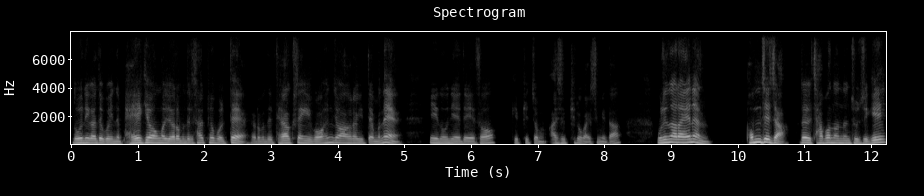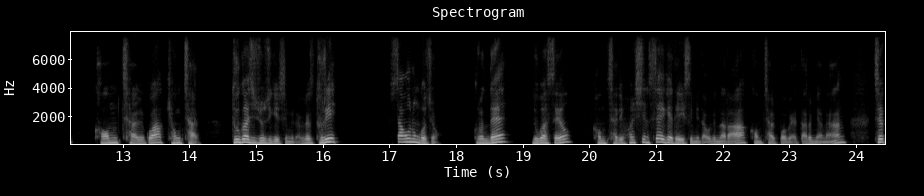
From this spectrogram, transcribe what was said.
논의가 되고 있는 배경을 여러분들이 살펴볼 때 여러분들이 대학생이고 행정학을 하기 때문에 이 논의에 대해서 깊이 좀 아실 필요가 있습니다. 우리나라에는 범죄자를 잡아넣는 조직이 검찰과 경찰 두 가지 조직이 있습니다. 그래서 둘이 싸우는 거죠. 그런데 누가 세요? 검찰이 훨씬 세게 돼 있습니다. 우리나라 검찰법에 따르면은 즉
